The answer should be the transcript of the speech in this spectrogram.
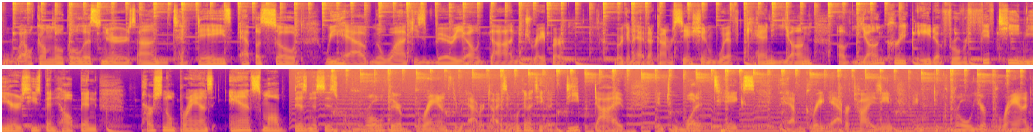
Welcome, local listeners. On today's episode, we have Milwaukee's very own Don Draper. We're going to have a conversation with Ken Young of Young Creative. For over 15 years, he's been helping personal brands and small businesses grow their brand through advertising. We're going to take a deep dive into what it takes to have great advertising and to grow your brand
